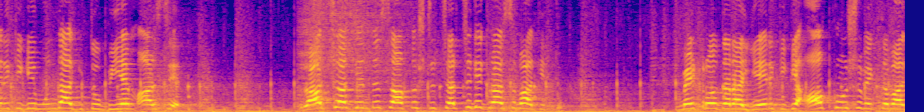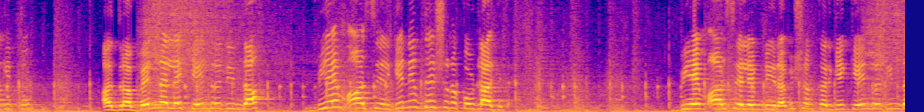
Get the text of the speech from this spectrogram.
ಏರಿಕೆಗೆ ಮುಂದಾಗಿತ್ತು ಬಿಎಂಆರ್ಸಿಎಲ್. ರಾಜ್ಯಾದ್ಯಂತ ಸಾಕಷ್ಟು ಚರ್ಚೆಗೆ ಗ್ರಾಸವಾಗಿತ್ತು. ಮೆಟ್ರೋ ದರ ಏರಿಕೆಗೆ ಆಕ್ರೋಶ ವ್ಯಕ್ತವಾಗಿತ್ತು. ಅದರ ಬೆನ್ನಲ್ಲೇ ಕೇಂದ್ರದಿಂದ ಬಿಎಂಆರ್ಸಿಎಲ್ಗೆ ನಿರ್ದೇಶನ ಕೊಡಲಾಗಿದೆ. ಬಿಎಂಆರ್ಸಿಎಲ್ ಎಂಡಿ ರವಿಶಂಕರ್ಗೆ ಕೇಂದ್ರದಿಂದ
